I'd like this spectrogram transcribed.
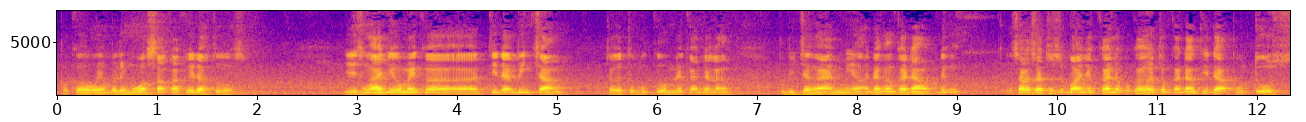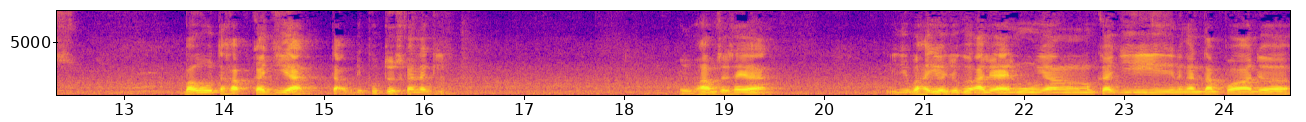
Perkara yang boleh merosakkan akidah terus. Jadi sengaja mereka uh, tidak bincang cara terbuka mereka dalam perbincangan ilmiah. Dan kadang-kadang salah satu sebabnya kerana perkara itu kadang tidak putus baru tahap kajian tak diputuskan lagi faham maksud saya eh? Ini bahaya juga ahli ilmu yang mengkaji dengan tanpa ada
